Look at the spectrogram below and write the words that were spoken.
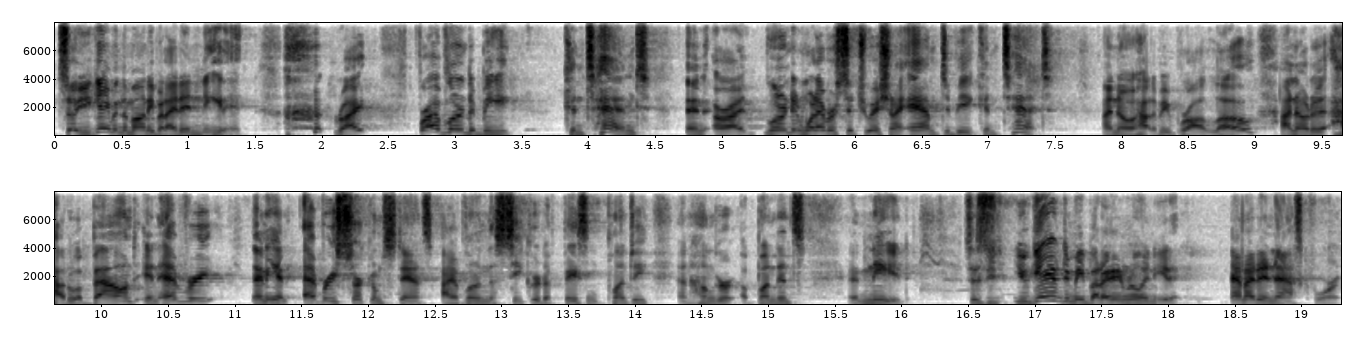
So you gave me the money, but I didn't need it, right? For I've learned to be content, and, or I learned in whatever situation I am to be content. I know how to be brought low. I know how to abound in every any and every circumstance. I have learned the secret of facing plenty and hunger, abundance and need. It says you gave to me, but I didn't really need it, and I didn't ask for it.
